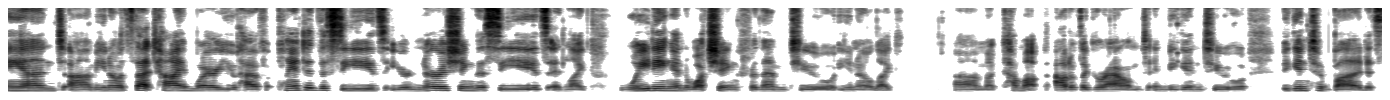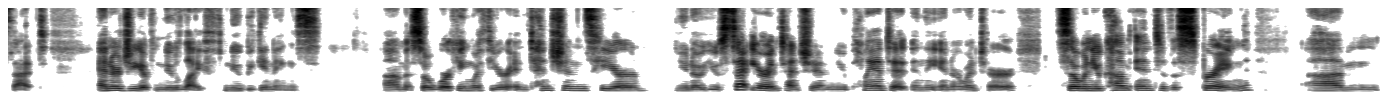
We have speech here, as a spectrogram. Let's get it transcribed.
And, um, you know, it's that time where you have planted the seeds, you're nourishing the seeds and like waiting and watching for them to, you know, like um, come up out of the ground and begin to begin to bud. It's that energy of new life, new beginnings. Um, so working with your intentions here, you know, you set your intention you plant it in the inner winter. So when you come into the spring, um,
